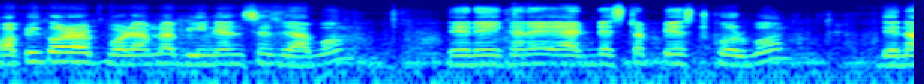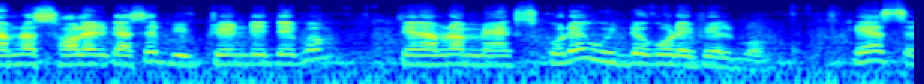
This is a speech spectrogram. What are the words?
কপি করার পরে আমরা বিনেন্সে যাব। দেন এখানে অ্যাড্রেসটা পেস্ট করব। দেন আমরা সলের কাছে বিপ টোয়েন্টি দেবো। দেন আমরা ম্যাক্স করে উইড্রো করে ফেলব। ঠিক আছে?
